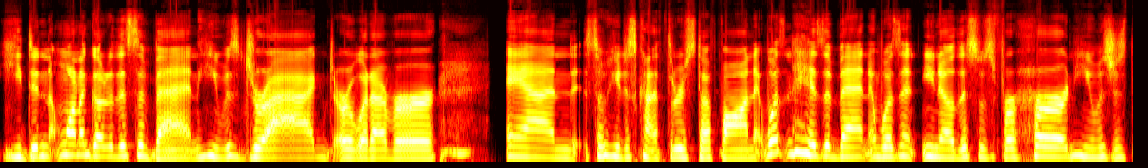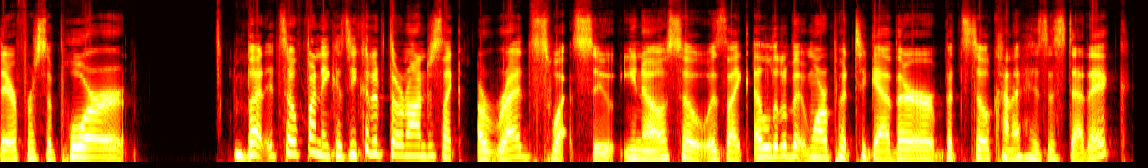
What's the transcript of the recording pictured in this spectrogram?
he didn't want to go to this event. He was dragged or whatever. And so he just kind of threw stuff on. It wasn't his event. It wasn't, you know, this was for her and he was just there for support. But it's so funny because he could have thrown on just like a red sweatsuit, you know? So it was like a little bit more put together, but still kind of his aesthetic.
